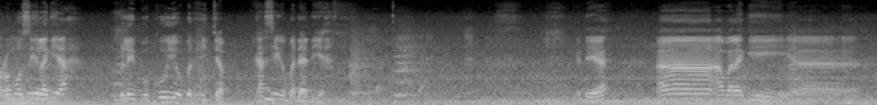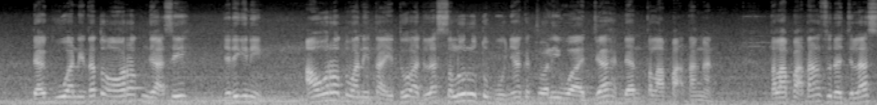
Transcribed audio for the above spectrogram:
Promosi lagi ah. Beli buku yuk berhijab, kasih kepada dia. Gitu ya. Eh, apa lagi? Dagu wanita tuh aurat nggak sih? Jadi gini, aurat wanita itu adalah seluruh tubuhnya kecuali wajah dan telapak tangan. Telapak tangan sudah jelas,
